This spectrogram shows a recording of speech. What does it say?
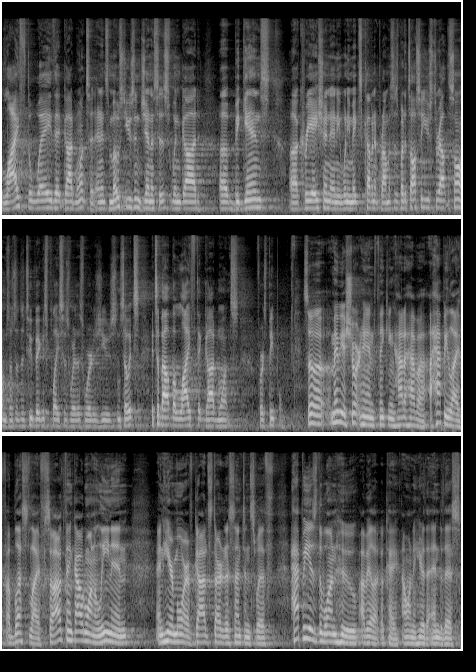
life the way that God wants it. And it's most used in Genesis when God uh, begins uh, creation and he, when he makes covenant promises, but it's also used throughout the Psalms. Those are the two biggest places where this word is used. And so it's, it's about the life that God wants for his people. So uh, maybe a shorthand thinking how to have a, a happy life, a blessed life. So I would think I would want to lean in and hear more if God started a sentence with, Happy is the one who, I'll be like, okay, I want to hear the end of this.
